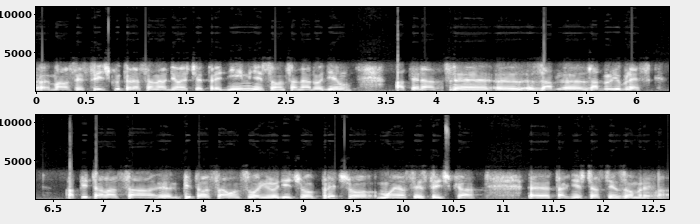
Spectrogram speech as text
e, mal sestričku, ktorá sa narodila ešte pred ním, než on sa narodil, a teraz e, e, zabil ju blesk. A pýtala sa, e, pýtal sa on svojich rodičov, prečo moja sestrička e, tak nešťastne zomrela.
